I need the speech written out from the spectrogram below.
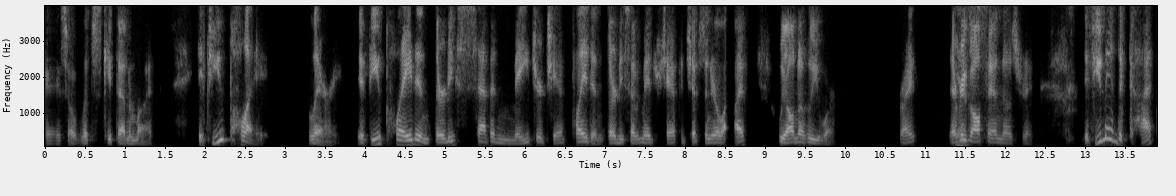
Okay. So let's just keep that in mind. If you play, Larry, if you played in 37 major champ played in 37 major championships in your life, we all know who you were, right? Every yes. golf fan knows your name. If you made the cut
